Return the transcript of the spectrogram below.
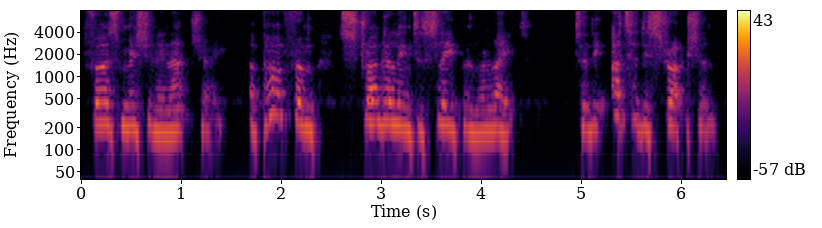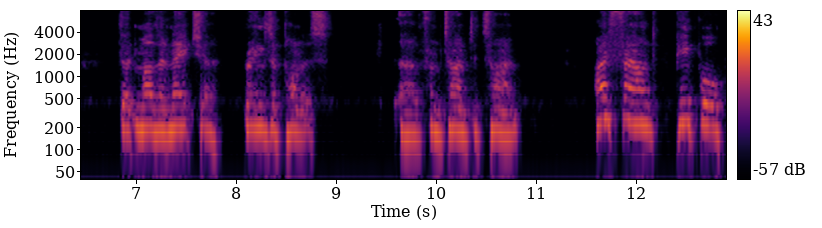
first mission in Aceh? Apart from struggling to sleep and relate to the utter destruction that Mother Nature brings upon us uh, from time to time, I found people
